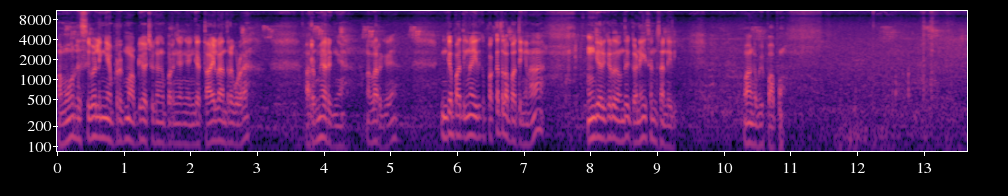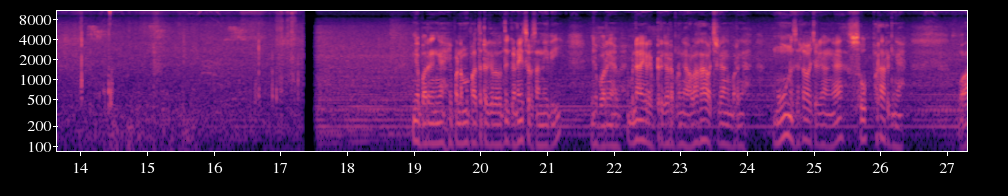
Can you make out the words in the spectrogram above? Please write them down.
நம்ம ஊரில் சிவலிங்கம் எப்படி இருக்குமோ அப்படியே வச்சுருக்காங்க பாருங்கள் இங்கே இங்கே தாய்லாந்தில் கூட அருமையாக இருக்குங்க. நல்லாயிருக்கு இங்கே பார்த்தீங்கன்னா இதுக்கு பக்கத்தில் பார்த்தீங்கன்னா இங்கே இருக்கிறது வந்து கணேசன் சந்நிதி. வாங்க போய் பார்ப்போம் இங்கே பாருங்க இப்போ நம்ம பார்த்துட்டு இருக்கிறது வந்து கணேசர் சந்நிதி. இங்கே பாருங்கள் விநாயகர் எப்படி இருக்காரு பாருங்கள் அழகாக வச்சுருக்காங்க பாருங்கள் மூணு சிலை வச்சுருக்காங்க. சூப்பராக இருக்குங்க. வா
